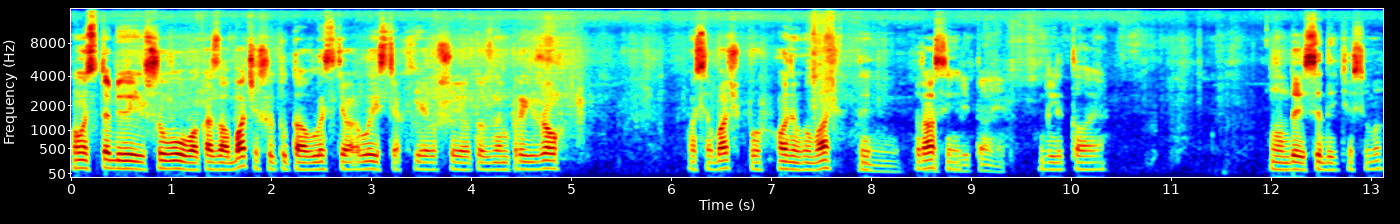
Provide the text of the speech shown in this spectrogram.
Ось тобі що Вова казав, бачиш, що тут в листя, листях є, що я то з ним приїжджав. Ось я бачу, по один ви бачите, ти раз і Літає. літає. Вон де сидить ось, ба?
